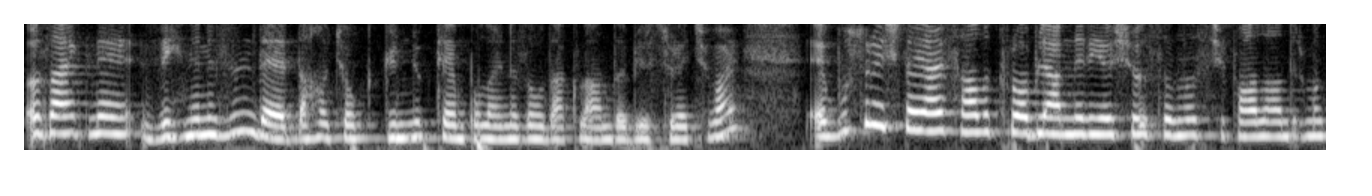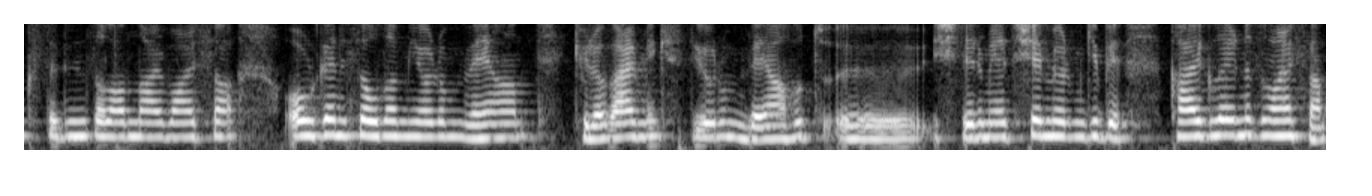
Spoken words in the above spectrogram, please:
özellikle zihninizin de daha çok günlük tempolarınıza odaklandığı bir süreç var. E, bu süreçte eğer sağlık problemleri yaşıyorsanız, şifalandırmak istediğiniz alanlar varsa, organize olamıyorum veya kilo vermek istiyorum veyahut e, işlerime yetişemiyorum gibi kaygılarınız varsa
